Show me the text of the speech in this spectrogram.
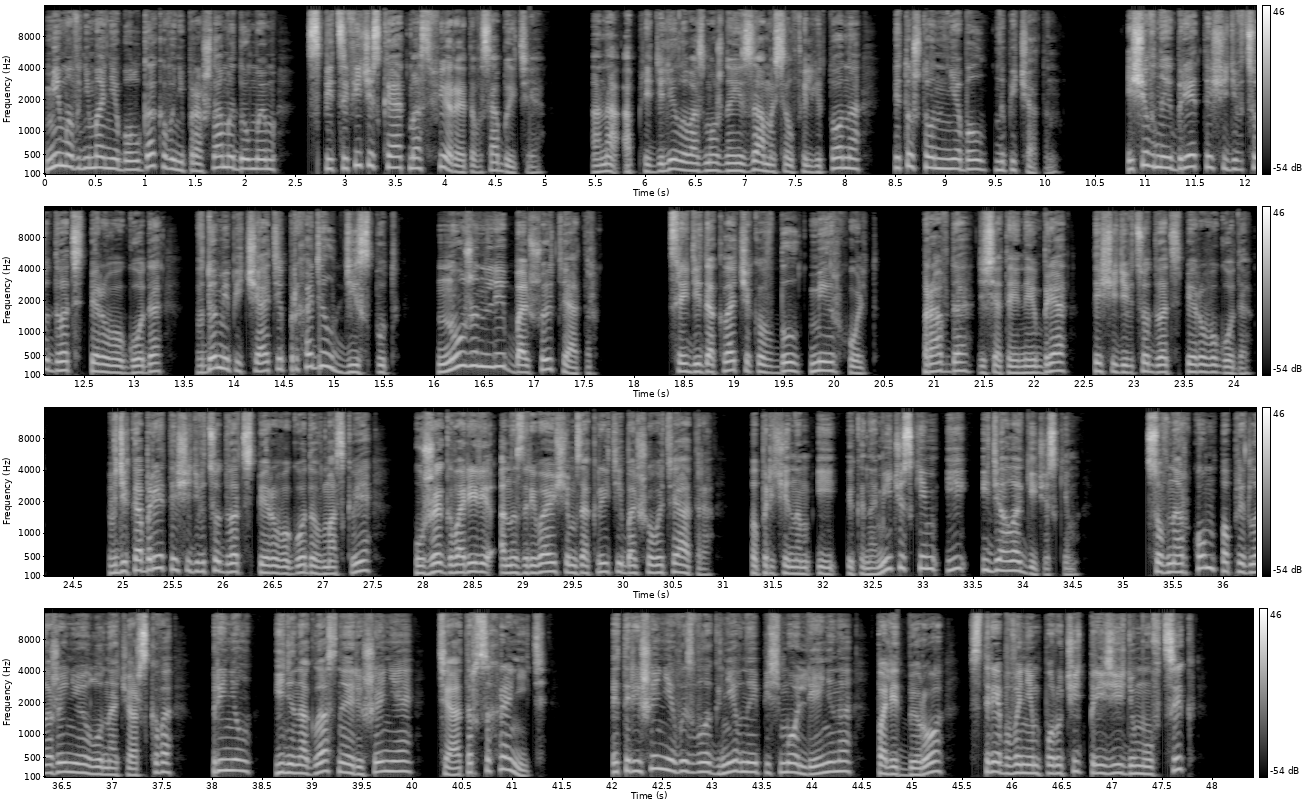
Мимо внимания Булгакова не прошла, мы думаем, специфическая атмосфера этого события. Она определила, возможно, и замысел фильетона, и то, что он не был напечатан. Еще в ноябре 1921 года в Доме печати проходил диспут, нужен ли Большой театр. Среди докладчиков был Мейерхольд. Правда, 10 ноября 1921 года. В декабре 1921 года в Москве уже говорили о назревающем закрытии Большого театра по причинам и экономическим, и идеологическим. Совнарком по предложению Луначарского принял единогласное решение театр сохранить. Это решение вызвало гневное письмо Ленина Политбюро с требованием поручить президиуму в ЦИК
